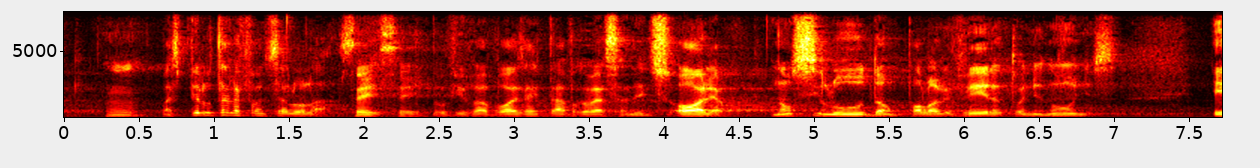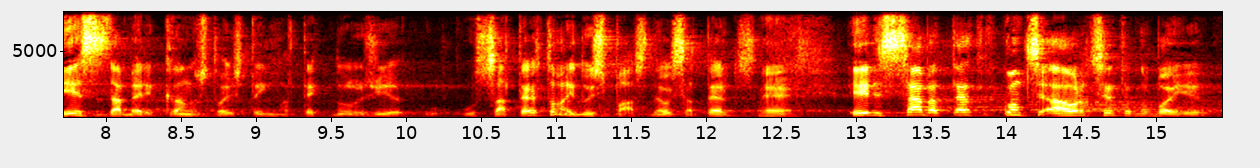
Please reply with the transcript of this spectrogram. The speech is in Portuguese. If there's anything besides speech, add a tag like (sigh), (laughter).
Mas pelo telefone celular. Sei, sei. no Viva Voz, a gente estava conversando. Ele disse: Olha, não se iludam, Paulo Oliveira, Tony Nunes. Esses americanos, Tony, eles têm uma tecnologia. Os satélites estão aí do espaço, né? Os satélites. É. Eles sabem até quando você- a hora que você entra no banheiro.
